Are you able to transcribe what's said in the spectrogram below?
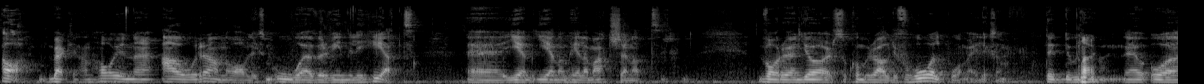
Ja, verkligen. Han har ju den här auran av liksom oövervinnelighet eh, genom hela matchen. Att vad du än gör så kommer du aldrig få hål på mig. Liksom. Det, du, eh, och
